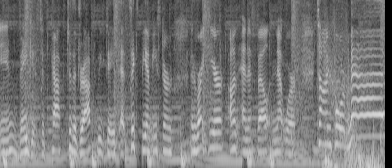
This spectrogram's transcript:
in Vegas. It's Path to the Draft weekdays at 6 p.m. Eastern and right here on NFL Network. Time for Mad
